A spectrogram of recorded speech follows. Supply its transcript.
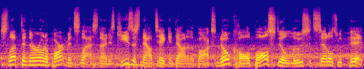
slept in their own apartments last night. As Keys is now taken down in the box, no call, ball still loose, it settles with Pitt.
